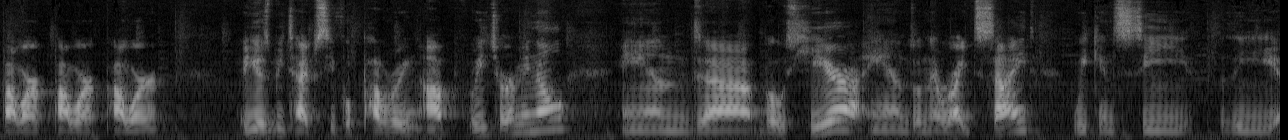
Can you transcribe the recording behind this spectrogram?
power, power, power, USB Type-C for powering up ReTerminal, and uh, both here and on the right side we can see the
